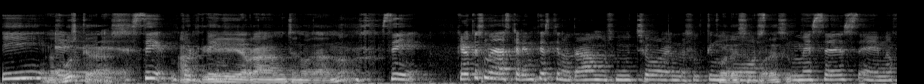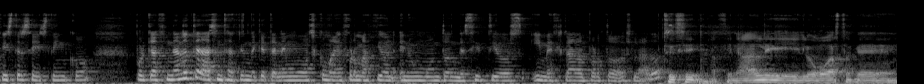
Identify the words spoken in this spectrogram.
Y Las eh, búsquedas. sí, por Aquí fin. habrá mucha novedad, ¿no? Sí, creo que es una de las carencias que notábamos mucho en los últimos Por eso, por eso. meses en Office 365, porque al final no te da la sensación de que tenemos como la información en un montón de sitios y mezclada por todos lados. Sí, sí, al final y luego hasta que...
